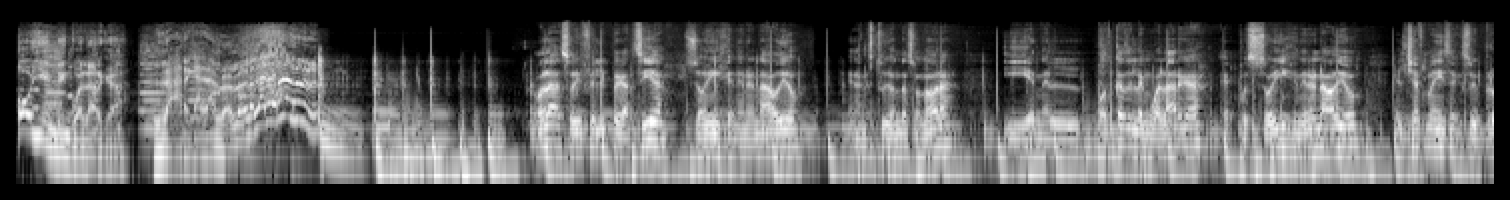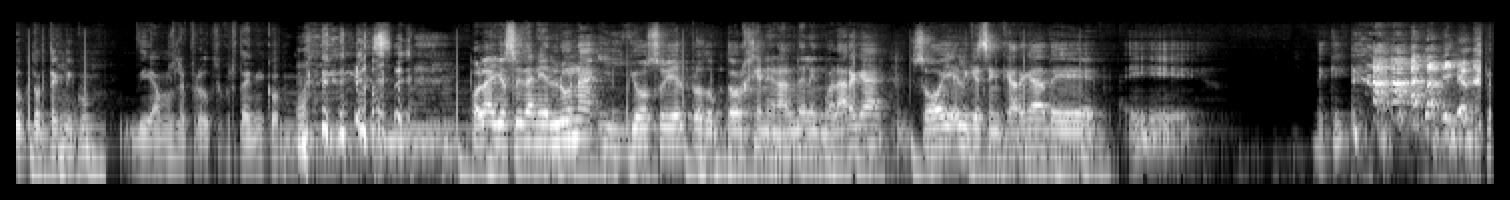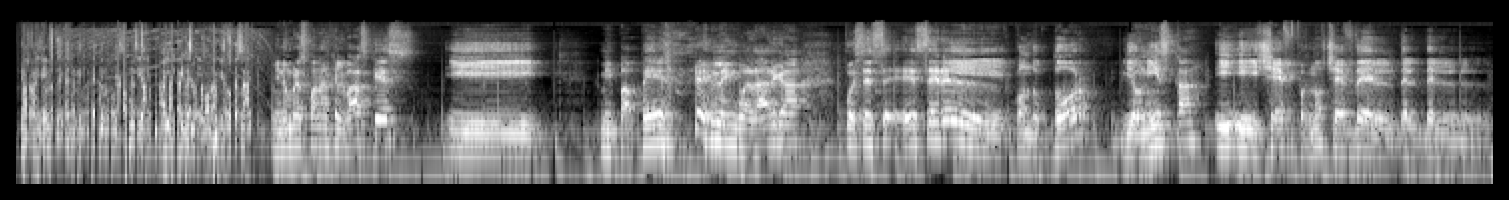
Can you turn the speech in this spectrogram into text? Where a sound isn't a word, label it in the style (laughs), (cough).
Hoy en Lengua Larga. Larga la la la la la. Hola, soy Felipe García, soy ingeniero en audio en el estudio Onda Sonora y en el podcast de Lengua Larga, eh, pues soy ingeniero en audio. El chef me dice que soy productor técnico, digámosle productor técnico. (laughs) Hola, yo soy Daniel Luna y yo soy el productor general de Lengua Larga. Soy el que se encarga de... eh, ¿De qué? (laughs) Mi nombre es Juan Ángel Vázquez y mi papel (laughs) en lengua larga pues es, es ser el conductor, guionista y, y chef, pues no, chef del, del, del,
